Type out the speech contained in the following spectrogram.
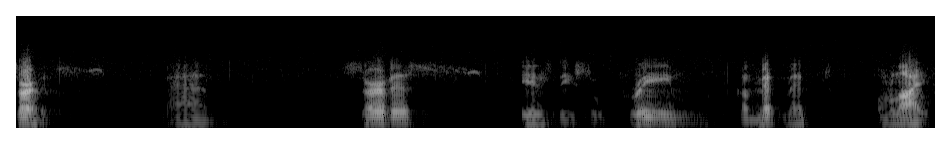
service, and service is the supreme commitment of life.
